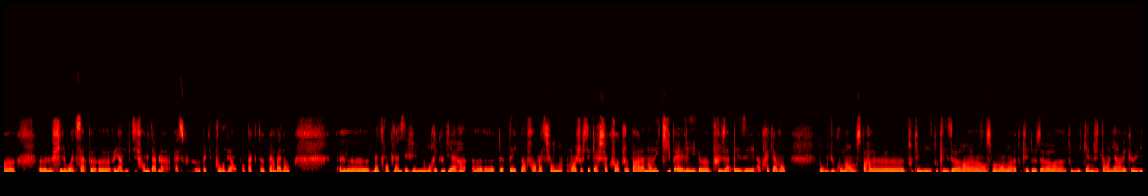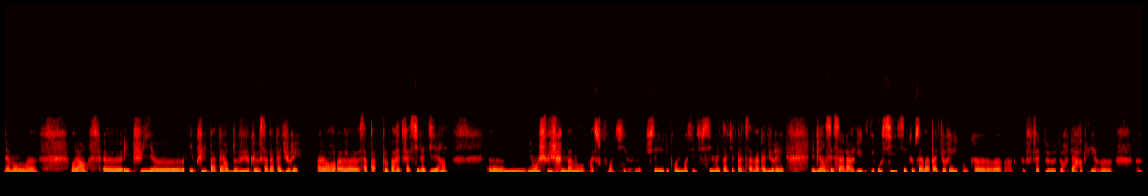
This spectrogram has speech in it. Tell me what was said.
le fil WhatsApp est un outil formidable parce que bah, du coup on est en contact permanent. Euh, mettre en place des réunions régulières euh, d'update d'informations. Moi, je sais qu'à chaque fois que je parle à mon équipe, elle est euh, plus apaisée après qu'avant. Donc du coup, bah, on se parle euh, toutes les toutes les heures en ce moment, toutes les deux heures. tout le week-end, j'étais en lien avec eux évidemment. voilà. et puis et puis pas perdre de vue que ça va pas durer. Alors mmh. ça peut paraître facile à dire. Euh, mais moi, je suis jeune maman. On m'a souvent dit, euh, tu sais, les premiers mois c'est difficile, mais t'inquiète pas, ça va pas durer. Eh bien, c'est ça la réalité aussi, c'est que ça va pas durer. Donc, euh, le fait de, de regarder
